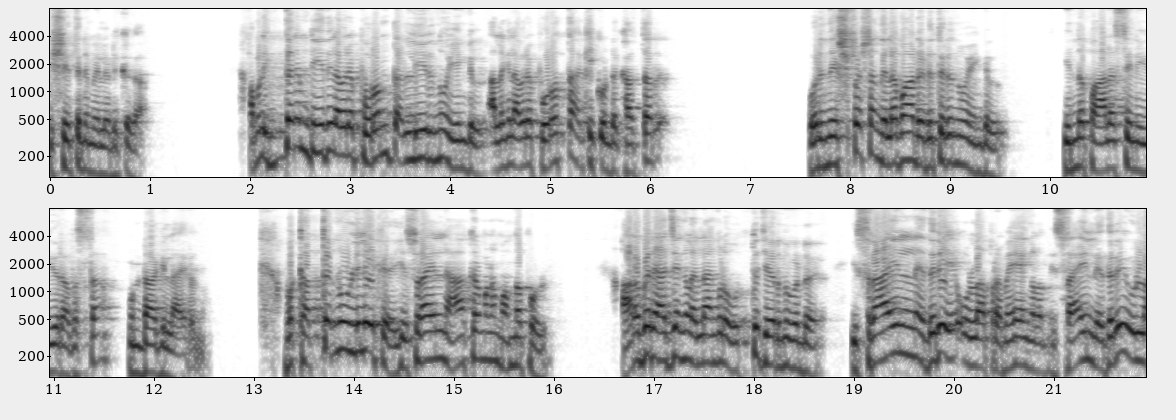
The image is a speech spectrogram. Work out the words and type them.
വിഷയത്തിന് മേലെടുക്കുക അപ്പോൾ ഇത്തരം രീതിയിൽ അവരെ പുറം തള്ളിയിരുന്നു എങ്കിൽ അല്ലെങ്കിൽ അവരെ പുറത്താക്കിക്കൊണ്ട് ഖത്തർ ഒരു നിഷ്പക്ഷ നിലപാടെടുത്തിരുന്നു എങ്കിൽ ഇന്ന് പാലസ്തീന ഈ ഒരു അവസ്ഥ ഉണ്ടാകില്ലായിരുന്നു. അപ്പൊ ഖത്തറിനുള്ളിലേക്ക് ഇസ്രായേലിന് ആക്രമണം വന്നപ്പോൾ അറബ് രാജ്യങ്ങളെല്ലാം കൂടെ ഒത്തുചേർന്നുകൊണ്ട് ഇസ്രായേലിനെതിരെ ഉള്ള പ്രമേയങ്ങളും ഇസ്രായേലിനെതിരെയുള്ള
